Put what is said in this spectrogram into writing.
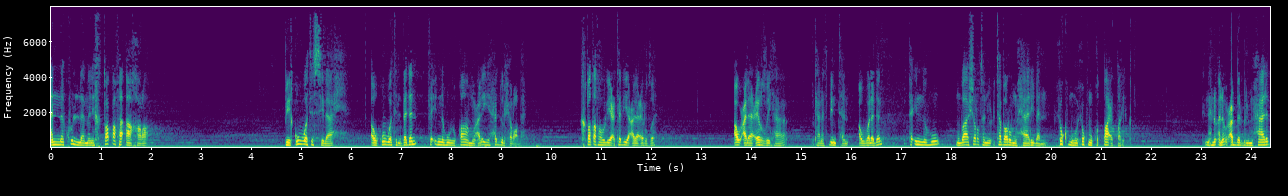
أن كل من اختطف آخر بقوة السلاح أو قوة البدن فإنه يقام عليه حد الحرابة. اختطفه ليعتدي على عرضه أو على عرضها كانت بنتا أو ولدا فإنه مباشرة يعتبر محاربا. حكمه حكم قطاع الطريق. نحن أنا أعبر بالمحارب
